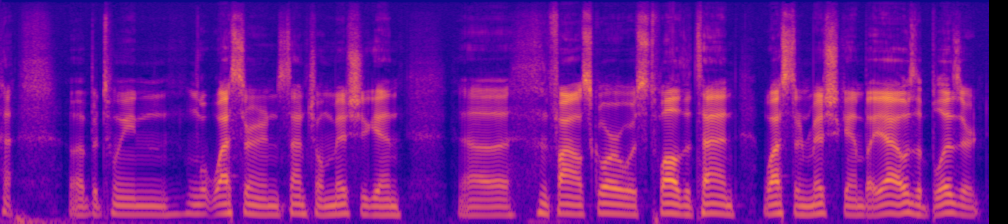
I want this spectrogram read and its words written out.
uh, between Western and Central Michigan. Uh, the final score was 12 to 10, Western Michigan. But yeah, it was a blizzard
